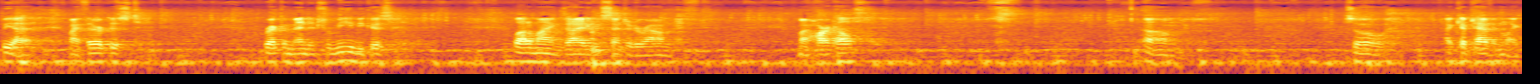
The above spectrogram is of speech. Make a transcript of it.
But yeah, my therapist recommended for me because a lot of my anxiety was centered around my heart health. Um, so I kept having like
